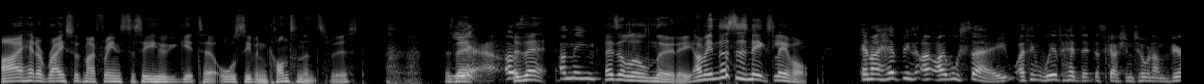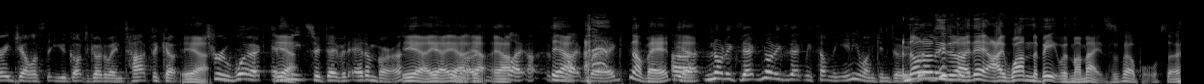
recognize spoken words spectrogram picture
I had a race with my friends to see who could get to all seven continents first. Is that, yeah, I, is that? I mean, that's a little nerdy. I mean, this is next level. And I have been, I, I, will say, I think we've had that discussion too, and I'm very jealous that you got to go to Antarctica yeah. through work and yeah. meet Sir David Attenborough. Yeah, yeah, yeah, you know, yeah, yeah. Slight, yeah. slight brag. not bad, uh, yeah. Not, exact, not exactly something anyone can do. Not only did I that, I won the bet with my mates as well, Paul. So,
